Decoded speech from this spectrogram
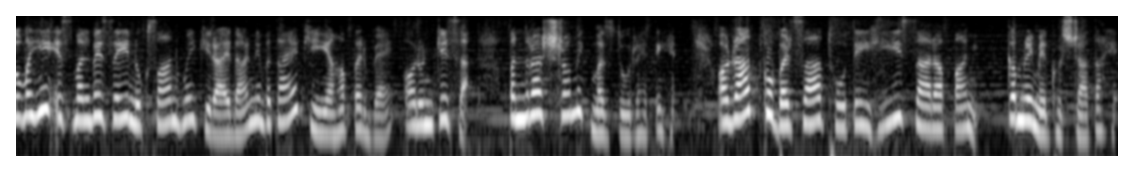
तो वहीं इस मलबे से नुकसान हुए किराएदार ने बताया कि यहाँ पर वह और उनके साथ पंद्रह श्रमिक मजदूर रहते हैं और रात को बरसात होते ही सारा पानी कमरे में घुस जाता है।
